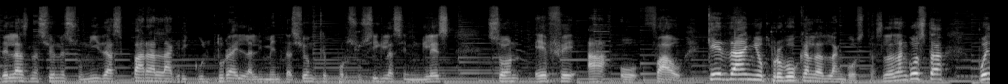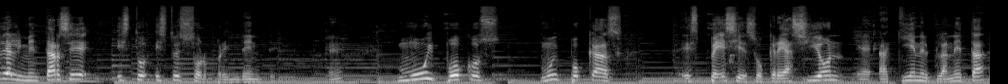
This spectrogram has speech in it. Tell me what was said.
de las Naciones Unidas para la Agricultura y la Alimentación, que por sus siglas en inglés son FAO. FAO. ¿Qué daño provocan las langostas? La langosta puede alimentarse, esto, esto es sorprendente, ¿eh? muy pocos, muy pocas especies o creación eh, aquí en el planeta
